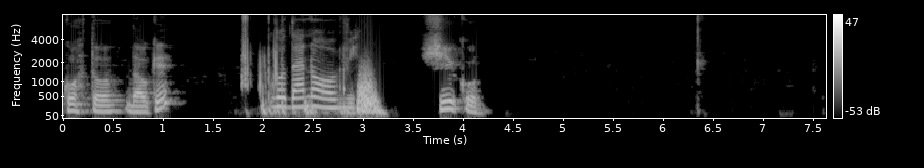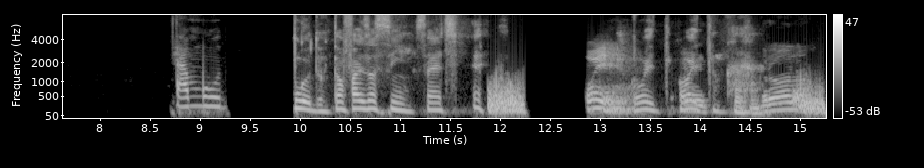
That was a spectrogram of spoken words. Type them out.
Cortou. Dá o quê? Vou dar nove. Chico. Tá mudo. Mudo. Então faz assim. Sete. Oito. Oito. Oito. Bruno.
